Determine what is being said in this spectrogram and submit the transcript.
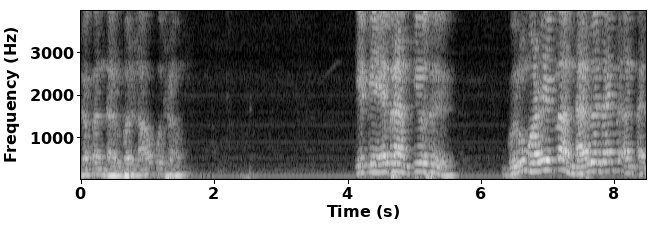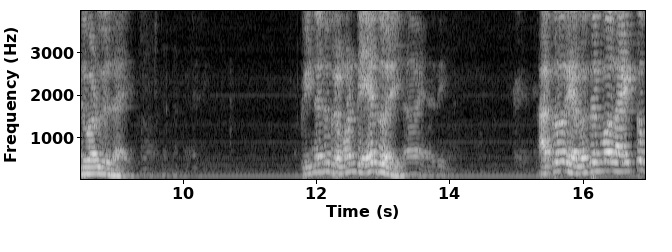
લોકો અંધારું ભર લાવો કોથળામાં એ બે ભ્રાંતિઓ છે. ગુરુ મળે એટલે અંધારું એ જાય અજવાળું એ જાય. પિંડનું ભ્રમણ બે જ હોય. આ તો હેલોજનમાં લાઈટ તો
